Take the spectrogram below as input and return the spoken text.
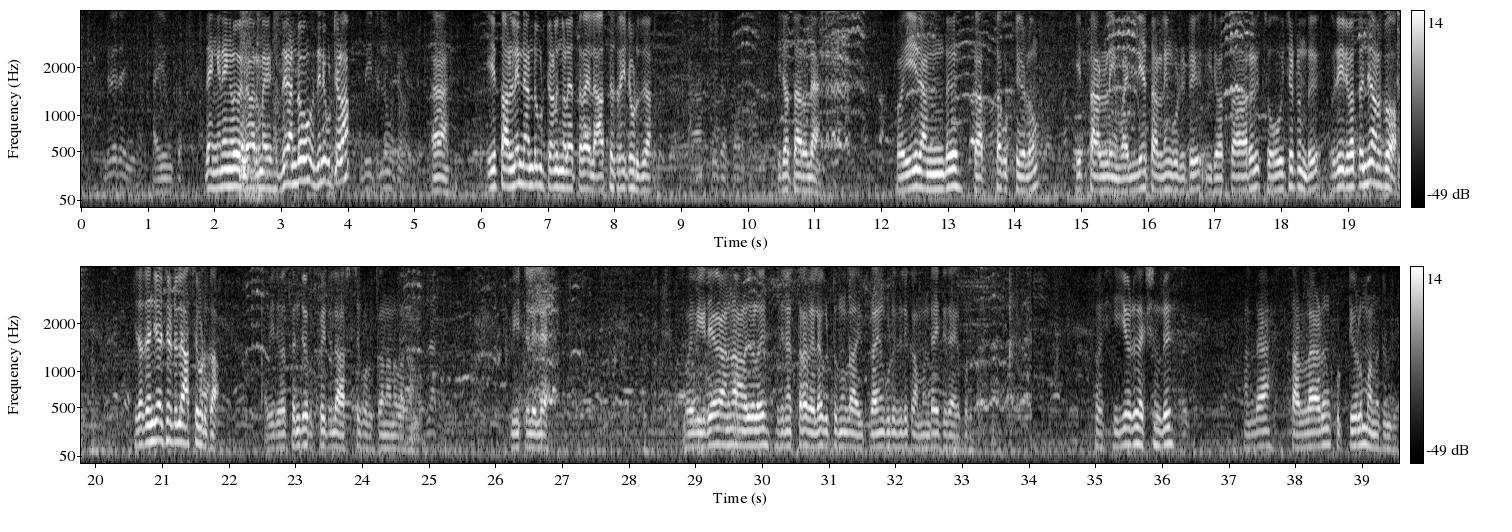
ഇതെങ്ങനെ നിങ്ങൾ വില പറഞ്ഞത്? ഇത് രണ്ടും ഇതിന്റെ കുട്ടികളാ? വീട്ടിലും കുട്ടികളും. ആ. ഈ തള്ളിൻ രണ്ട് കുട്ടികൾ നിങ്ങൾ എത്ര ലാസ്റ്റ് എത്ര റേറ്റ് കൊടുക്കുക? ഇരുപത്താറ് അല്ലേ? അപ്പോൾ ഈ രണ്ട് കറുത്ത കുട്ടികളും ഈ തള്ളിയും വലിയ തള്ളിയും കൂടിയിട്ട് ഇരുപത്താറ് ചോദിച്ചിട്ടുണ്ട്. ഒരു ഇരുപത്തഞ്ച് നടക്കുമോ ഇരുപത്തഞ്ച് വെച്ചിട്ട് ലാസ്റ്റ് കൊടുക്കാം. അപ്പോൾ ഇരുപത്തഞ്ച് ഉറുപ്പിട്ട് ലാസ്റ്റ് കൊടുക്കുക എന്നാണ് പറയുന്നത്. വീട്ടിലല്ലേ? അപ്പോൾ വീഡിയോ കാണുന്ന ആളുകൾ ഇതിന് എത്ര വില കിട്ടും എന്നുള്ള അഭിപ്രായം കൂടി ഇതിൽ കമന്റായിട്ട് രേഖപ്പെടുത്തും. അപ്പോൾ ഈ ഒരു സെക്ഷനിൽ നല്ല തള്ളാടും കുട്ടികളും വന്നിട്ടുണ്ട്.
